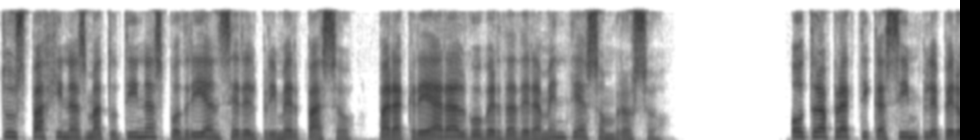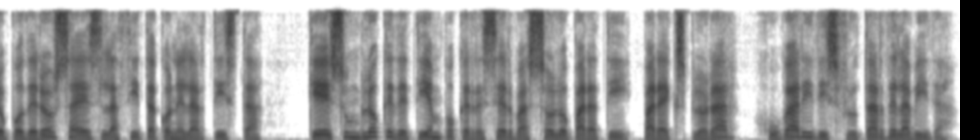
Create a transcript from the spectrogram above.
Tus páginas matutinas podrían ser el primer paso, para crear algo verdaderamente asombroso. Otra práctica simple pero poderosa es la cita con el artista, que es un bloque de tiempo que reservas solo para ti, para explorar, jugar y disfrutar de la vida.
